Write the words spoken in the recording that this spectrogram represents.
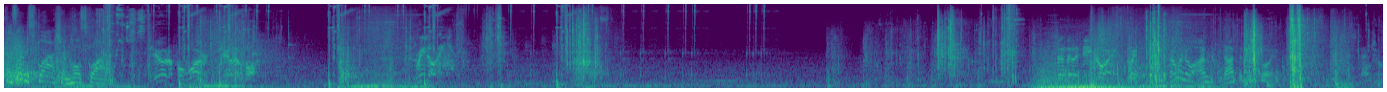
Confirm splash on whole squad. Beautiful work. Beautiful. Reloading. Send in a decoy. Wait, no, no, I'm not the decoy. Essential.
